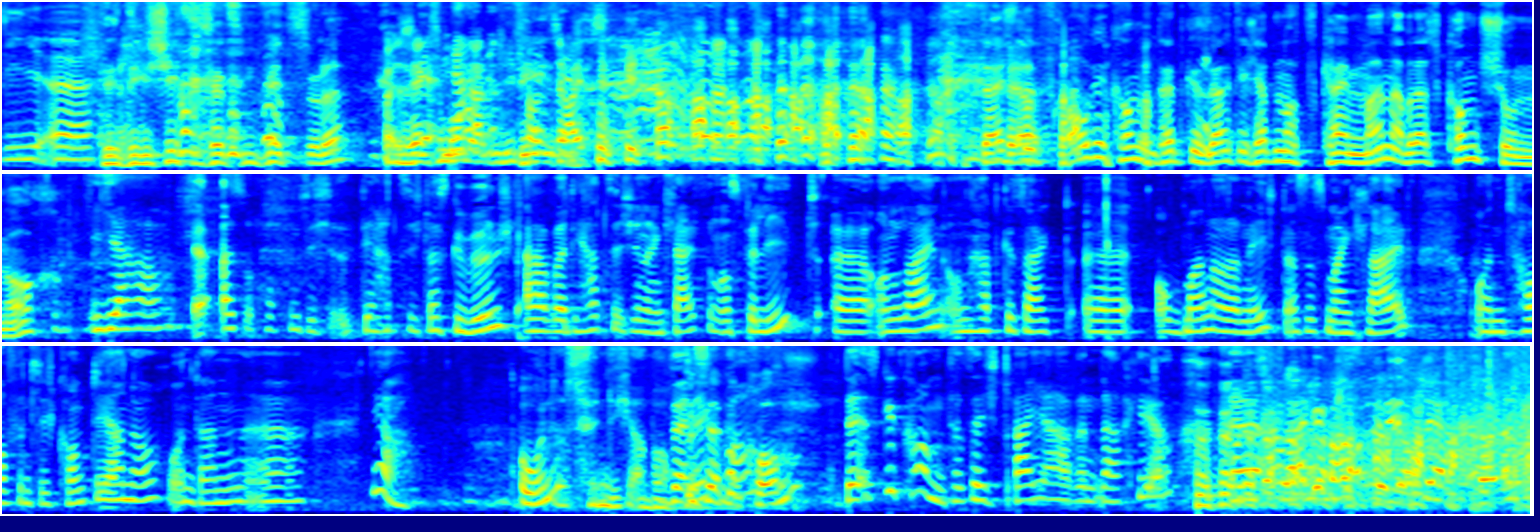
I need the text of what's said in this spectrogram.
die... Äh, Die, die Geschichte ist jetzt ein Witz, oder? Bei sechs Monaten Lieferzeit. Da ist eine Frau gekommen und hat gesagt, ich habe noch keinen Mann, aber das kommt schon noch. Ja, also hoffentlich, der hat sich das gewünscht, aber die hat sich in ein Kleid von uns verliebt, äh, online, und hat gesagt, äh, ob Mann oder nicht, das ist mein Kleid. Und hoffentlich kommt der ja noch und dann, äh, ja. Und? Das finde ich aber Wenn Ist er kommt- gekommen? Der ist gekommen, tatsächlich drei Jahre nachher. äh, aber gekommen ist er. Also,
